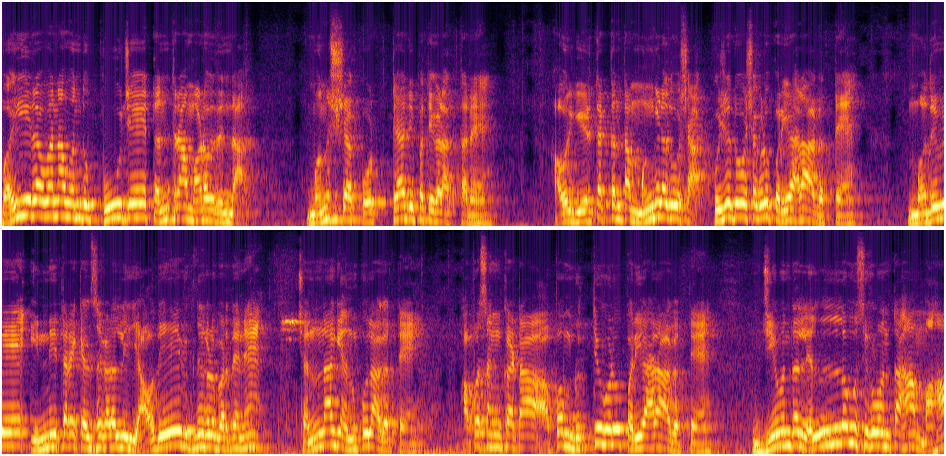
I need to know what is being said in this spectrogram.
ಭೈರವನ ಒಂದು ಪೂಜೆ ತಂತ್ರ ಮಾಡೋದ್ರಿಂದ ಮನುಷ್ಯ ಕೋಟ್ಯಾಧಿಪತಿಗಳಾಗ್ತಾರೆ. ಅವ್ರಿಗೆ ಇರ್ತಕ್ಕಂಥ ಮಂಗಳ ದೋಷ ಕುಜದೋಷಗಳು ಪರಿಹಾರ ಆಗುತ್ತೆ. ಮದುವೆ, ಇನ್ನಿತರ ಕೆಲಸಗಳಲ್ಲಿ ಯಾವುದೇ ವಿಘ್ನಗಳು ಬರ್ದೇನೆ ಚೆನ್ನಾಗಿ ಅನುಕೂಲ ಆಗುತ್ತೆ. ಅಪಸಂಕಟ, ಅಪಮೃತ್ಯುಗಳು ಪರಿಹಾರ ಆಗುತ್ತೆ. ಜೀವನದಲ್ಲಿ ಎಲ್ಲವೂ ಸಿಗುವಂತಹ ಮಹಾ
